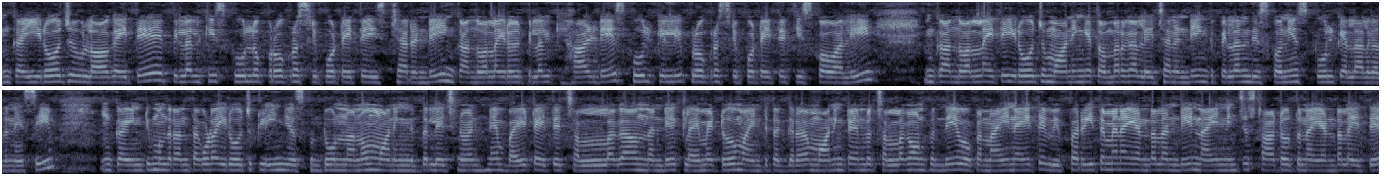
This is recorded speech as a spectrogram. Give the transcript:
ఇంకా ఈరోజు వ్లాగ్ అయితే పిల్లలకి స్కూల్లో ప్రోగ్రెస్ రిపోర్ట్ అయితే ఇచ్చారండి. ఇంకా అందువల్ల ఈరోజు పిల్లలకి హాలిడే స్కూల్కి వెళ్ళి ప్రోగ్రెస్ రిపోర్ట్ అయితే తీసుకోవాలి. ఇంకా అందువల్ల అయితే ఈరోజు మార్నింగే తొందరగా లేచానండి. ఇంకా పిల్లల్ని తీసుకొని స్కూల్కి వెళ్ళాలి కదనేసి. ఇంకా ఇంటి ముందరంతా కూడా ఈరోజు క్లీన్ చేసుకుంటూ ఉన్నాను. మార్నింగ్ నిద్ర లేచిన వెంటనే బయట అయితే చల్లగా ఉందండి క్లైమేట్ మా ఇంటి దగ్గర మార్నింగ్ టైంలో చల్లగా ఉంటుంది. ఒక నైన్ అయితే విపరీతమైన ఎండలండి. నైన్ నుంచి స్టార్ట్ అవుతున్న ఎండలు అయితే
